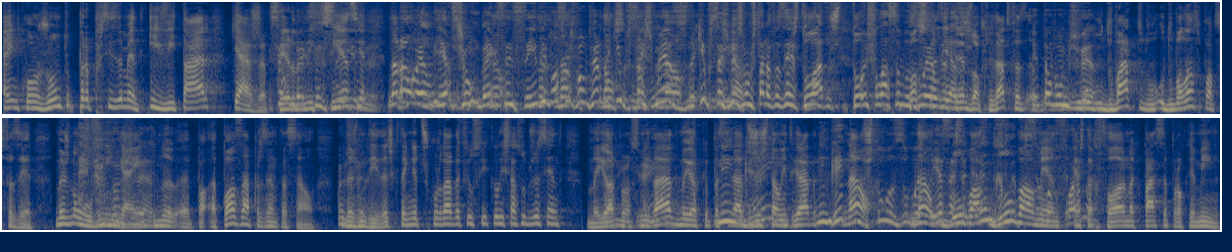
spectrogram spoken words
em conjunto para precisamente evitar que haja é perda de eficiência. saída. Mas o LS é um beco sem saída e vocês vão ver daqui por seis meses. Daqui por seis meses vamos estar a fazer este debate. Vamos falar sobre os teremos a oportunidade de fazer. Então vamos ver. O debate do, balanço pode-se fazer, mas não houve ninguém no- após a apresentação das medidas, que tenha discordado da filosofia que ali está subjacente. Maior proximidade, maior capacidade de gestão integrada. Ninguém não, não, global- globalmente, reforma. esta reforma que passa para o caminho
